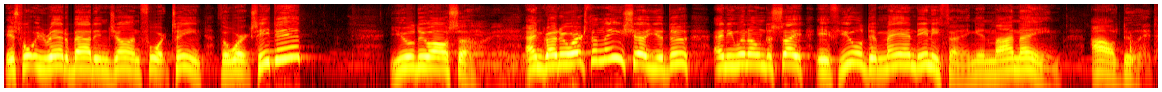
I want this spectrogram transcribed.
It's what we read about in John 14. The works he did, you'll do also. Amen. And greater works than these shall you do. And he went on to say, If you'll demand anything in my name, I'll do it.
